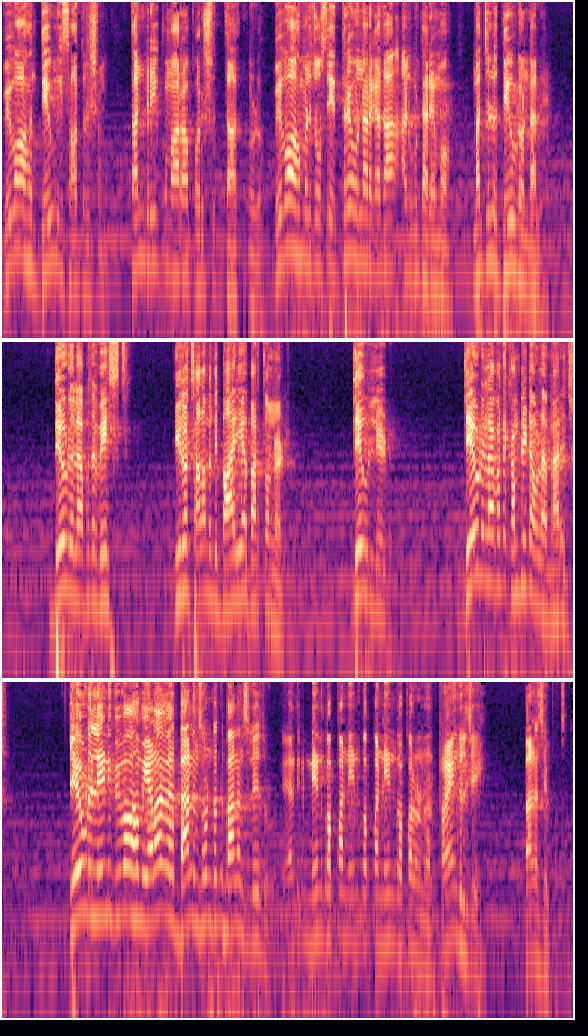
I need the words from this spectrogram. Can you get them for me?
వివాహం దేవునికి సాదృశ్యం. తండ్రి కుమార పరిశుద్ధాత్ముడు. వివాహం అని చూస్తే ఇద్దరే ఉన్నారు కదా అనుకుంటారేమో. మధ్యలో దేవుడు ఉండాలి. దేవుడు లేకపోతే వేస్ట్ ఈరోజు చాలామంది భార్య భర్త ఉన్నాడు. దేవుడు లేడు. దేవుడు లేకపోతే కంప్లీట్ అవ్వలే మ్యారేజ్ దేవుడు లేని వివాహం ఎలా బ్యాలెన్స్ ఉంటుంది? బ్యాలెన్స్ లేదు. ఎందుకంటే నేను గొప్ప నేను గొప్ప నేను గొప్ప అని ఉన్నారు. ట్రయాంగిల్ చేయి. బ్యాలెన్స్ అయిపోతుంది.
